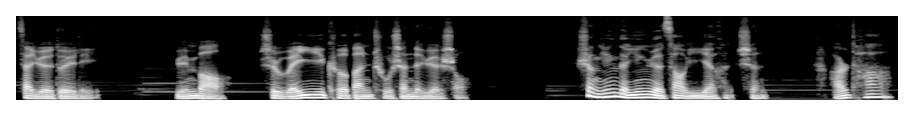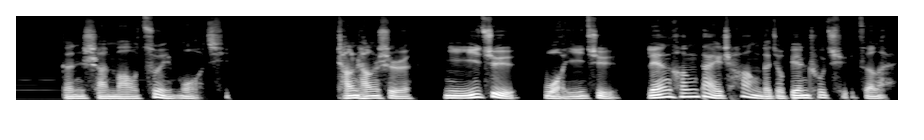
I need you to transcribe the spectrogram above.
在乐队里，云豹是唯一科班出身的乐手。圣婴的音乐造诣也很深，而他跟山猫最默契，常常是你一句我一句，连哼带唱的就编出曲子来。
